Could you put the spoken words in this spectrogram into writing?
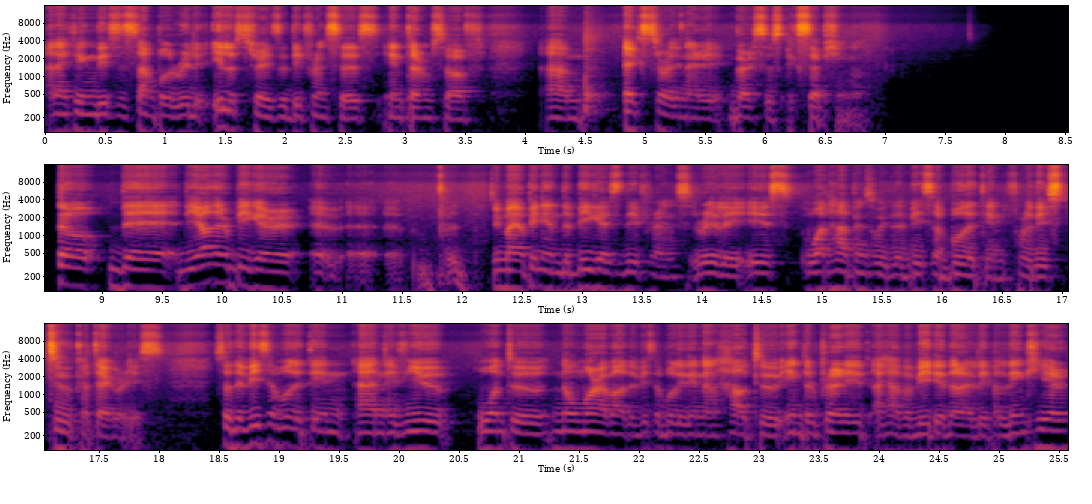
and I think this example really illustrates the differences in terms of um, extraordinary versus exceptional. So the the other bigger, uh, uh, in my opinion, the biggest difference really is what happens with the visa bulletin for these two categories. So the visa bulletin, and if you want to know more about the visa bulletin and how to interpret it, I have a video that I leave a link here.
